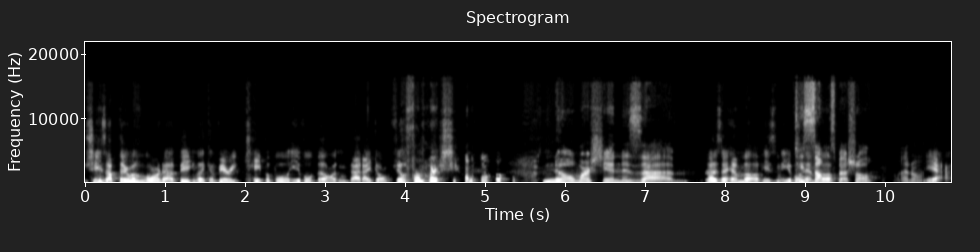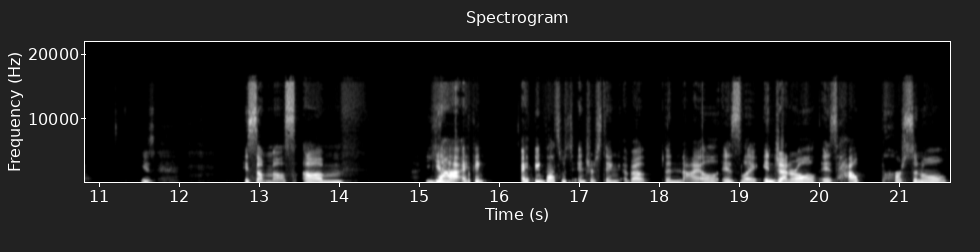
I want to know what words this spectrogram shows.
she's up there with Lourna being like a very capable evil villain that I don't feel for Marchion. no, Marchion is um as a himbo. He's an evil he's himbo. something special. I don't Yeah. He's he's something else. Um yeah, I think I think that's what's interesting about the Nihil is like in general is how personal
